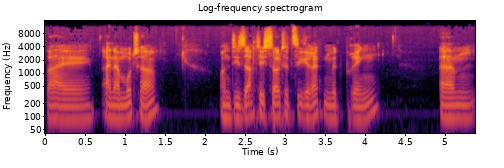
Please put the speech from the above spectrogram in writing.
bei einer Mutter und die sagte, ich sollte Zigaretten mitbringen. Ähm,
